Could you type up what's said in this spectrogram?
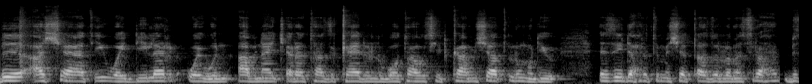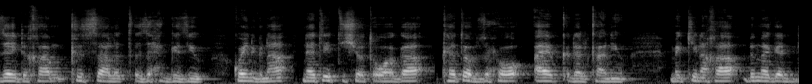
ብኣሻያጢ ወይ ዲለር ወይ ውን ኣብ ናይ ጨረታ ዝካየደሉ ቦታ ውሲድካ ምሻጥ ልሙድ እዩ። እዚ ድሕሪቲ መሸጣ ዘሎ መስርሕ ብዘይ ድኻም ክሳለጥ ዝሕግዝ እዩ። ኮይኑ ግና ነቲ እትሸጦ ዋጋ ከተብዝሖ ኣየፍቅደልካን እዩ። መኪናኻ ብመገዲ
